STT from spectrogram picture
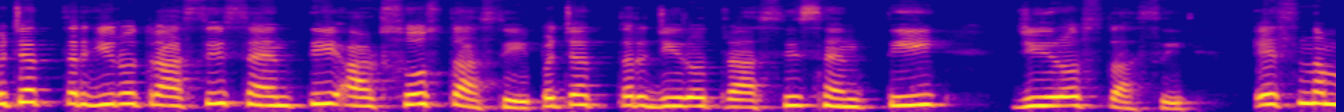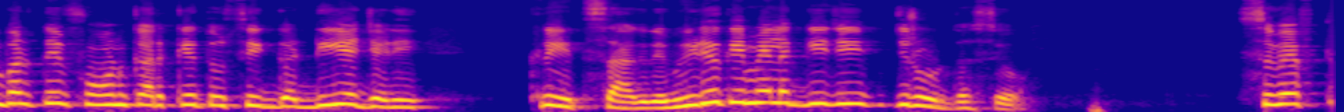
750383 37887 750383 37887 ਇਸ ਨੰਬਰ ਤੇ ਫੋਨ ਕਰਕੇ ਤੁਸੀਂ ਗੱਡੀ ਹੈ ਜਿਹੜੀ ਖਰੀਦ ਸਕਦੇ ਹੋ। ਵੀਡੀਓ ਕਿਵੇਂ ਲੱਗੀ ਜੀ, ਜਰੂਰ ਦੱਸਿਓ। ਸਵਿਫਟ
